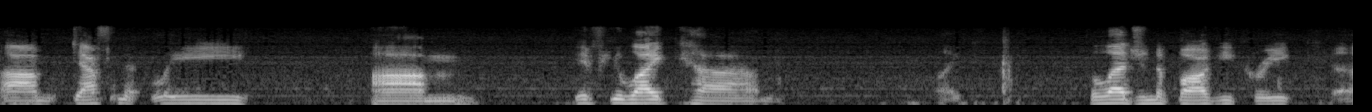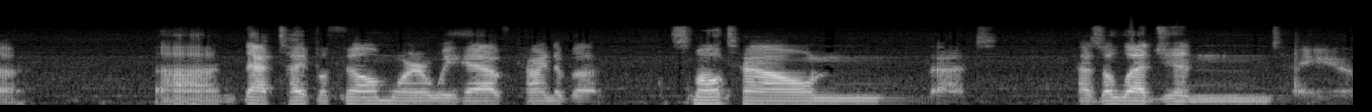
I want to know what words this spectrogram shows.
Um, definitely, um, if you like, um, like The Legend of Boggy Creek, uh, uh, that type of film where we have kind of a small town that has a legend and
